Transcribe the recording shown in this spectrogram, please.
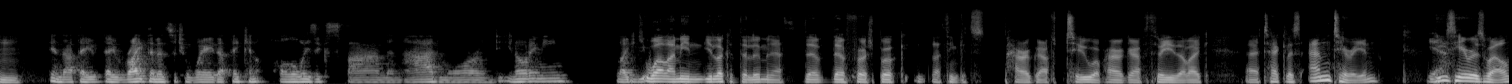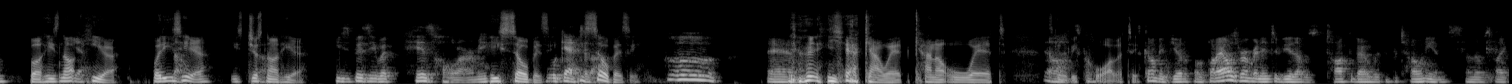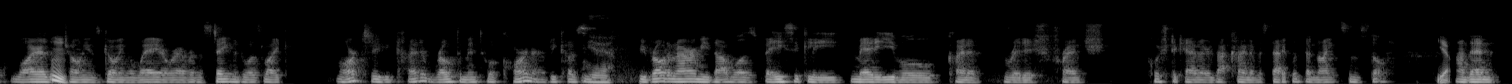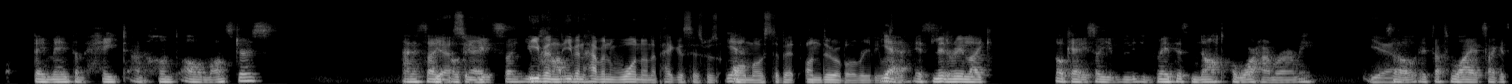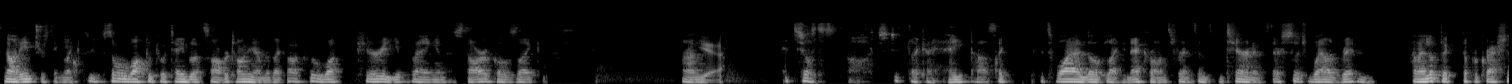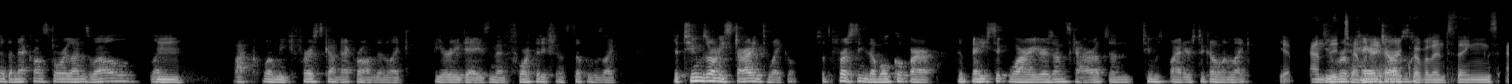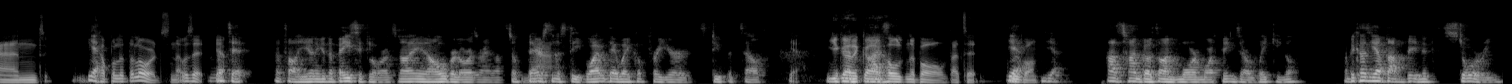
Mm. In that they they write them in such a way that they can always expand and add more, and you know what I mean? Like, Well, I mean, you look at the Lumineth, their their first book. I think it's paragraph two or paragraph three. They're like uh, Teclis and Tyrion. yeah, He's here as well, but he's not Yeah. here. But he's No. here. He's just No. not here. he's busy with his whole army. He's so busy. We'll get he's so busy. um, yeah, can't wait. Cannot wait. It's oh, gonna be quality. It's gonna be beautiful. But I always remember an interview that was talked about with the Bretonnians, and it was like, why are the Hmm. Bretonnians going away or whatever? The statement was like, actually, we kind of wrote them into a corner because Yeah. we wrote an army that was basically medieval kind of British, French, pushed together, that kind of aesthetic with the knights and stuff. Yeah. And then they made them hate and hunt all monsters. And it's like, Yeah, so okay, you- so you even have- even having one on a Pegasus was Yeah. almost a bit undoable, really. Yeah, it? it's literally like, okay, so you've you've made this not a Warhammer army. yeah. So it, that's why it's like it's not interesting. Like if someone walked up to a table and saw Bretonnian army, was like, oh cool, what period are you playing in historicals? Like and yeah. it's just oh it's just like I hate that. It's like it's why I love like Necrons, for instance, and Tyranids. They're such well written. And I love the, the progression of the Necron storyline as well. Like Mm. Back when we first got Necrons in like the early days and then fourth edition and stuff, it was like the tombs are only starting to wake up. So the first things that woke up are the basic warriors and scarabs and tomb spiders to go and like Yep. And the Terminator equivalent things and a Yeah. couple of the lords, and that was it. Yep. that's it. That's all. You're gonna get the basic lords, not any of the overlords or any of that stuff. They're Nah. still asleep. Why would they wake up for your stupid self? Yeah. You got a guy as- holding a ball. That's it. Yeah, Move on. yeah. As time goes on, more and more things are waking up. And because you have that written the story,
